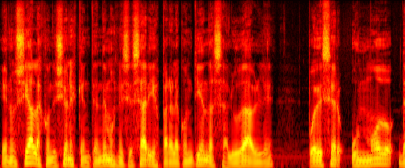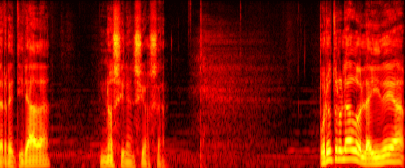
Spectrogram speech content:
enunciar las condiciones que entendemos necesarias para la contienda saludable puede ser un modo de retirada no silenciosa. Por otro lado, la idea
